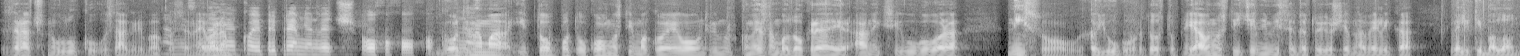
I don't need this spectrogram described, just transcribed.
zračnu luku u Zagrebu, ako se ne varam. koji je pripremljen već oho, ho, Godinama i to pod okolnostima koje u ovom trenutku ne znamo do kraja, jer aneksi ugovora nisu kao i ugovor dostupni javnosti i čini mi se da to je još jedna velika, veliki balon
